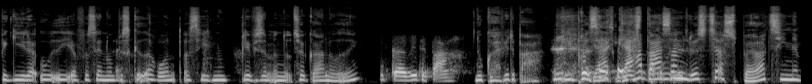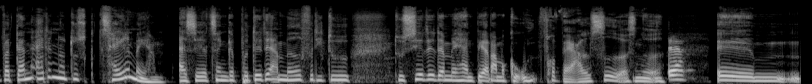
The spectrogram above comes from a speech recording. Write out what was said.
begive dig ud i at få sendt nogle beskeder rundt og sige, nu bliver vi simpelthen nødt til at gøre noget, ikke? Nu gør vi det bare. Nu gør vi det bare. Lige præcis. Jeg, jeg har bare sådan lyst til at spørge, Tine, hvordan er det, når du skal tale med ham? Altså, jeg tænker på det der med, fordi du, du siger det der med, at han beder dig om at gå ud fra værelset og sådan noget. Ja. Øhm,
